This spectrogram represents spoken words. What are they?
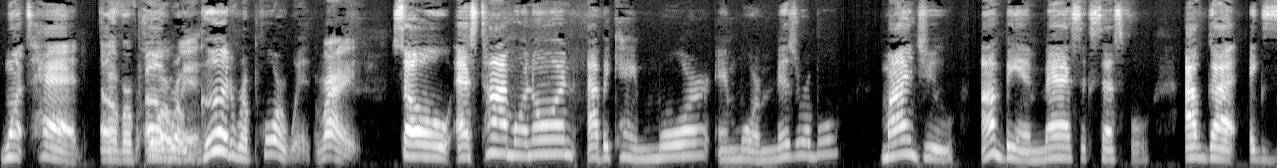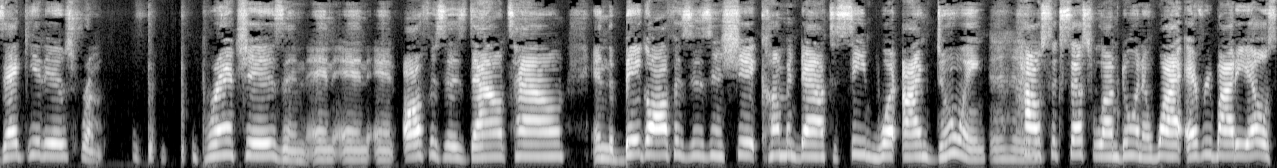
once had A rapport ra- with. good rapport with. Right. So as time went on, I became more and more miserable. Mind you, I'm being mad successful. I've got executives from b- branches and, and, and, and offices downtown and the big offices and shit coming down to see what I'm doing, Mhm. how successful I'm doing, and why everybody else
